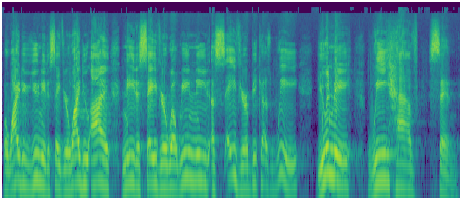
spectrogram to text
Well, why do you need a Savior? Why do I need a Savior? Well, we need a Savior because we, you and me, we have sinned.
